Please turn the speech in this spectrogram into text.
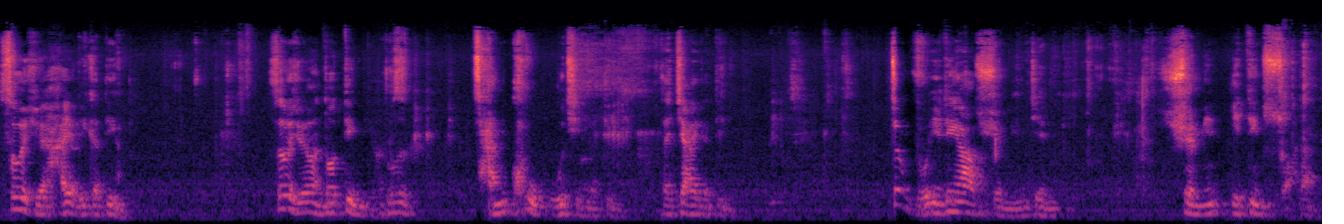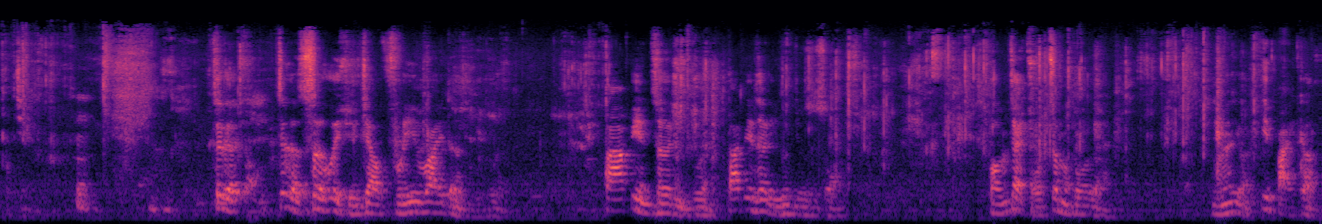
社会学还有一个定理，社会学有很多定理，都是残酷无情的定理，再加一个定理：政府一定要选民监督，选民一定耍赖不监督。这个这个社会学叫 free rider 理论，搭便车理论。搭便车理论就是说，我们在走这么多人。你们有一百个，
